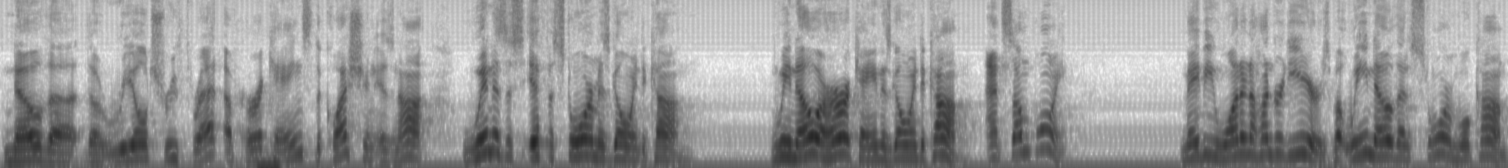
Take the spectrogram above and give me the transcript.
know the, the real true threat of hurricanes. The question is not when is this, if a storm is going to come. We know a hurricane is going to come at some point, maybe one in a hundred years, but we know that a storm will come.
